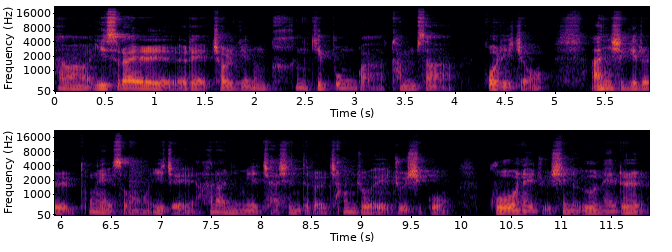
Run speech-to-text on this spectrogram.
아, 이스라엘의 절기는 큰 기쁨과 감사거리죠. 안식일을 통해서 이제 하나님의 자신들을 창조해 주시고 구원해 주신 은혜를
